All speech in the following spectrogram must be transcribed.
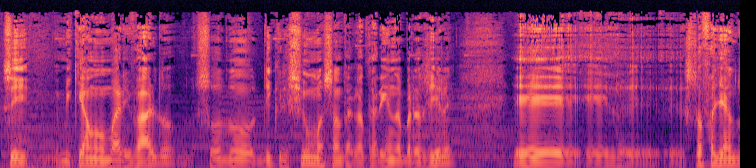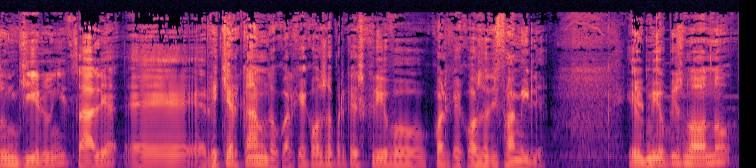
Sì, mi chiamo Marivaldo, sono di Criciúma, Santa Catarina, Brasile e, e, sto facendo un giro in Italia e, ricercando qualche cosa perché scrivo qualche cosa di famiglia. Il mio bisnonno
